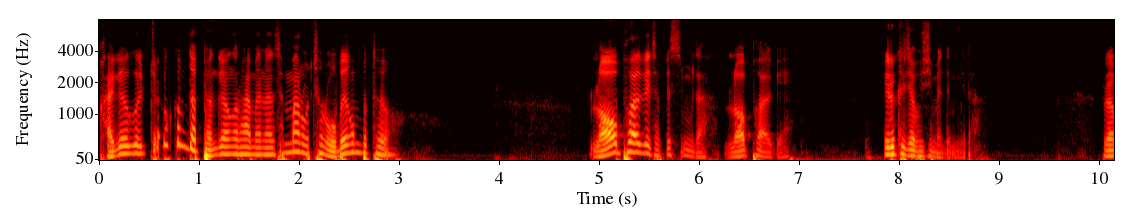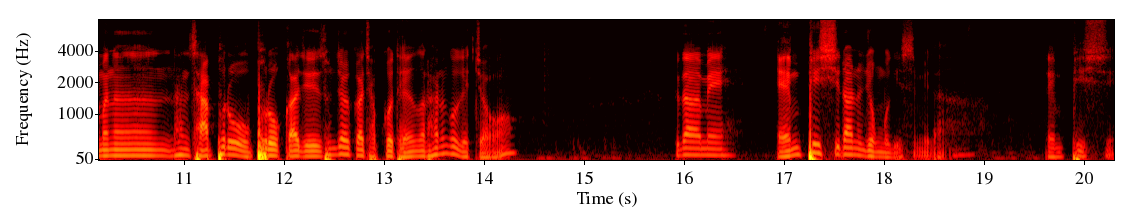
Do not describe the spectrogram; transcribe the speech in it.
가격을 조금 더 변경을 하면은 35,500원부터요. 러프하게 잡겠습니다. 러프하게. 이렇게 잡으시면 됩니다. 그러면은 한 4% 5%까지 손절가 잡고 대응을 하는 거겠죠. 그 다음에 MPC라는 종목이 있습니다. MPC.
